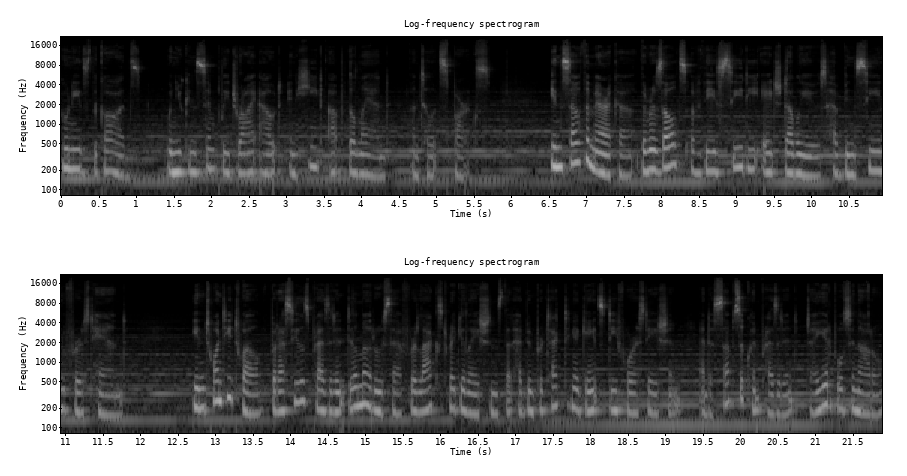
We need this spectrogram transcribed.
Who needs the gods when you can simply dry out and heat up the land until it sparks? In South America, the results of these CDHWs have been seen firsthand. In 2012, Brazil's President Dilma Rousseff relaxed regulations that had been protecting against deforestation, and a subsequent president, Jair Bolsonaro,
